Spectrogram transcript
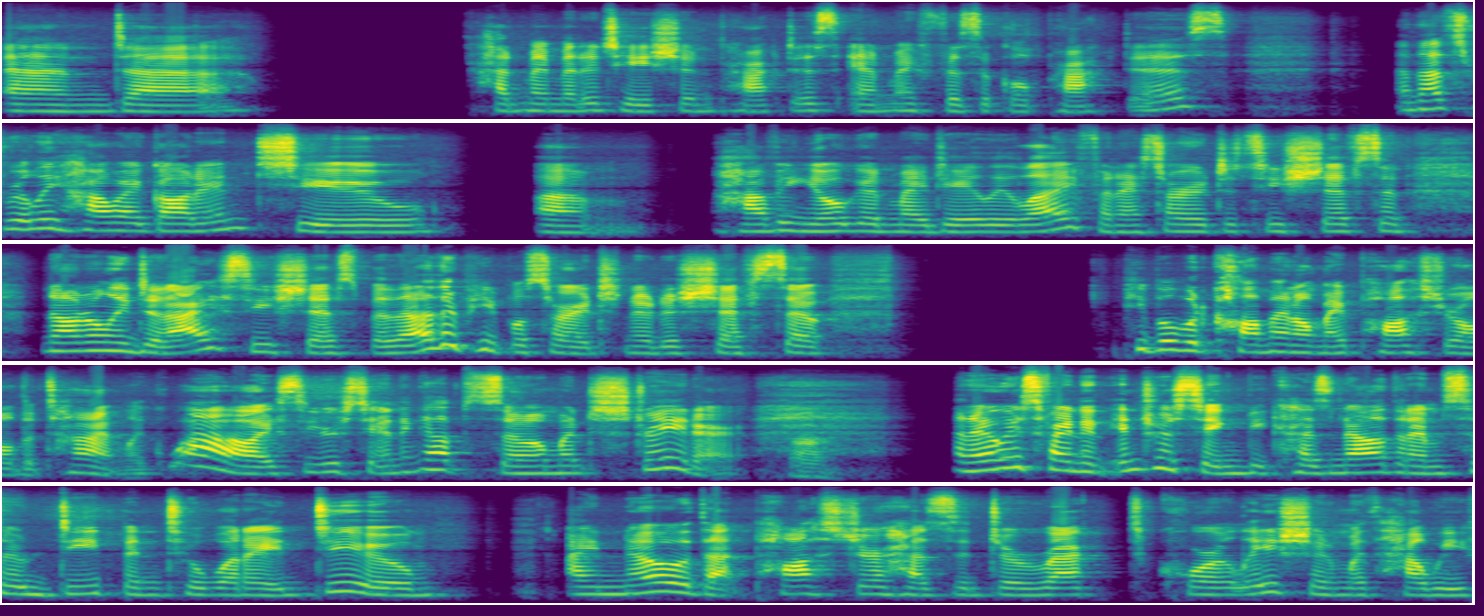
and uh, had my meditation practice and my physical practice. And that's really how I got into um, having yoga in my daily life. And I started to see shifts. And not only did I see shifts, but other people started to notice shifts. So people would comment on my posture all the time like, wow, I see you're standing up so much straighter. Huh. And I always find it interesting because now that I'm so deep into what I do, I know that posture has a direct correlation with how we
